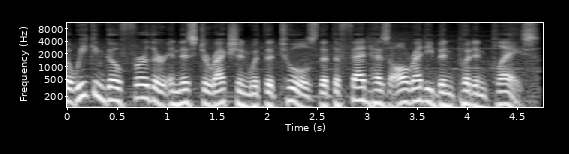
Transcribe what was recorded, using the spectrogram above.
But we can go further in this direction with the tools that the Fed has already been put in place.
